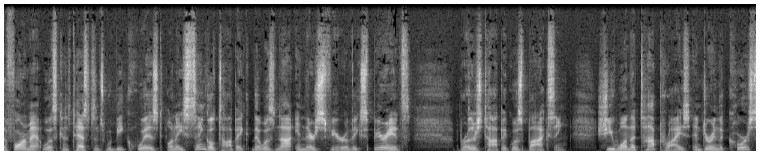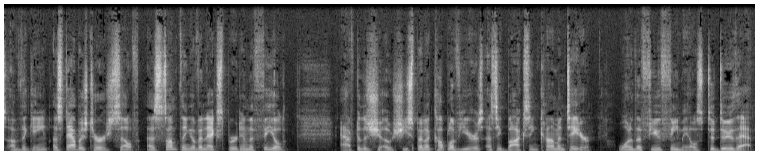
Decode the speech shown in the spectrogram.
The format was contestants would be quizzed on a single topic that was not in their sphere of experience. Brother's topic was boxing. She won the top prize and during the course of the game established herself as something of an expert in the field. After the show, she spent a couple of years as a boxing commentator, one of the few females to do that.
